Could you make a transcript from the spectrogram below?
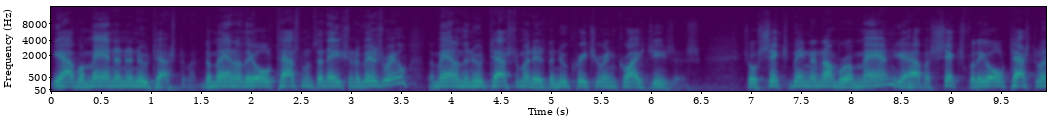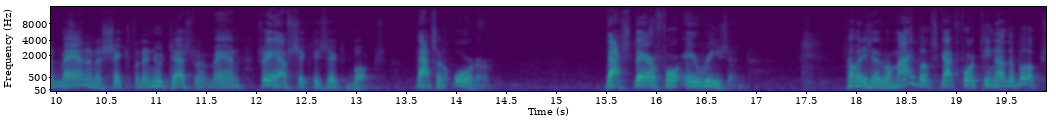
you have a man in the New Testament. The man in the Old Testament is the nation of Israel. The man in the New Testament is the new creature in Christ Jesus. So six being the number of man, you have a six for the Old Testament man and a six for the New Testament man. So you have 66 books. That's an order. That's there for a reason. Somebody says, Well, my book's got 14 other books.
